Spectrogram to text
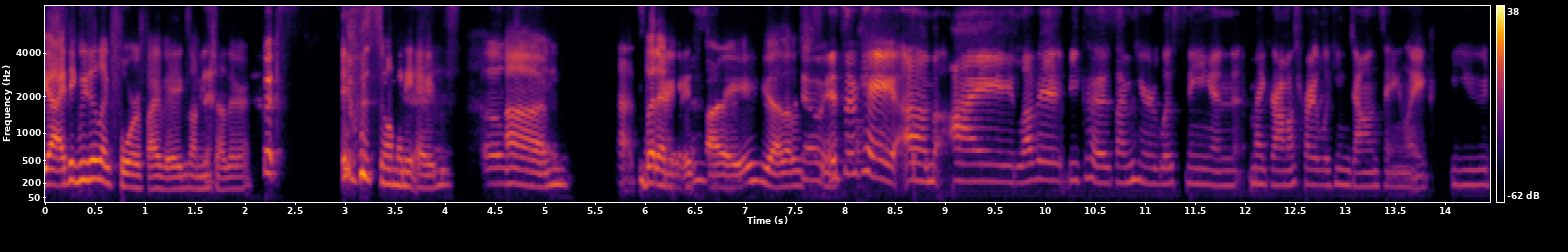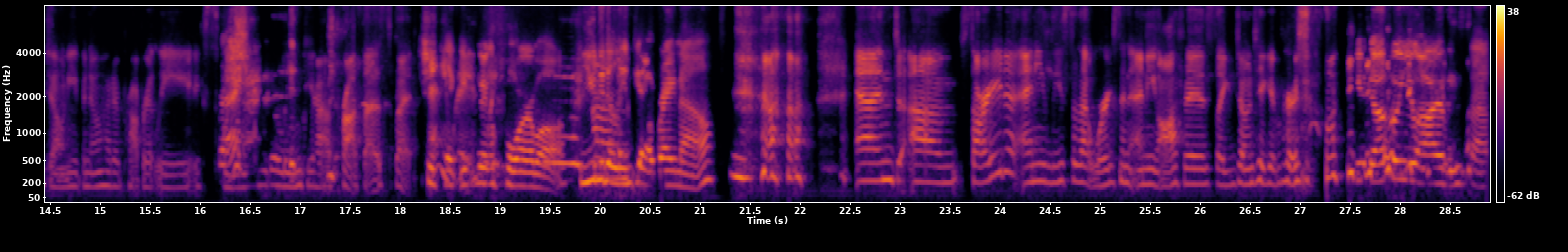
Yeah, I think we did like four or five eggs on each other. It was so many eggs. Oh my God. Um, That's but hilarious. sorry. Yeah, that was No, it's okay. Um, I love it because I'm here listening, and my grandma's probably looking down, saying like, "You don't even know how to properly explain Right. the limpia process." But She's like, anyway, you're doing horrible. You need Um, a limpia right now. Yeah. And um, sorry to any Lisa that works in any office. Like, don't take it personally. You know who you are, Lisa.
